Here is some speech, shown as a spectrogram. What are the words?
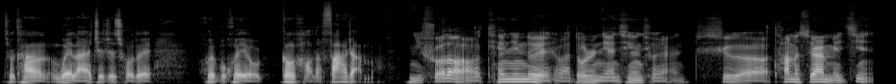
就看未来这支球队会不会有更好的发展吧。你说到天津队是吧？都是年轻球员，这个他们虽然没进，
